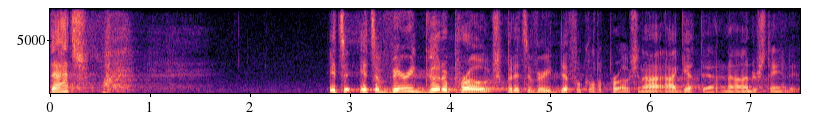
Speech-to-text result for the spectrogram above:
that's it's a, it's a very good approach, but it's a very difficult approach. And I, I get that and I understand it.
